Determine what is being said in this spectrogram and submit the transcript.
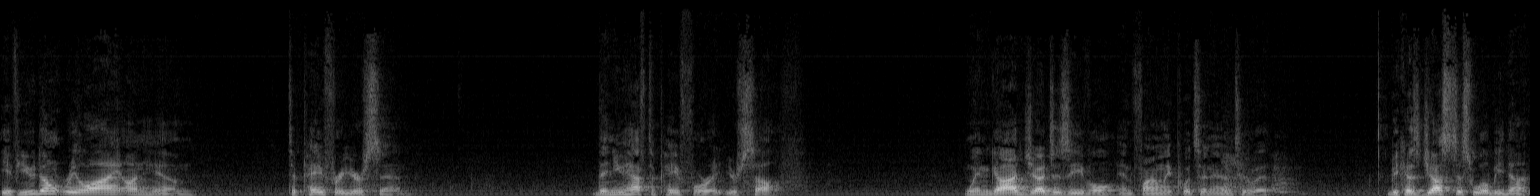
if you don't rely on Him to pay for your sin, then you have to pay for it yourself. When God judges evil and finally puts an end to it, because justice will be done.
